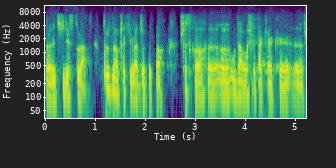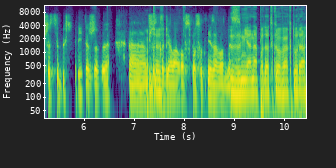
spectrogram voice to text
prawie 30 lat trudno oczekiwać, żeby to wszystko e, e, udało się tak, jak e, wszyscy by chcieli też, żeby wszystko działało w sposób niezawodny. Zmiana podatkowa, która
